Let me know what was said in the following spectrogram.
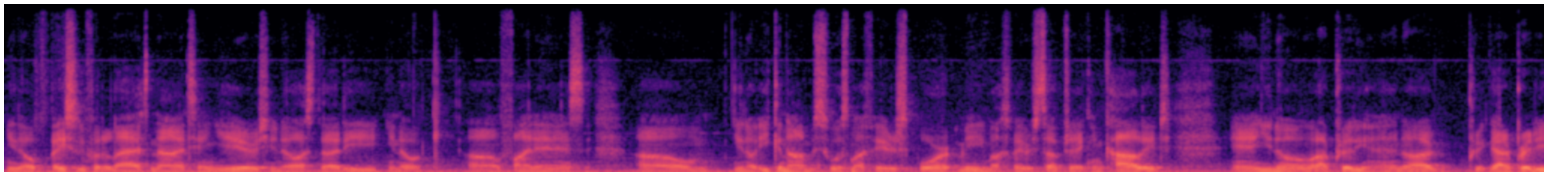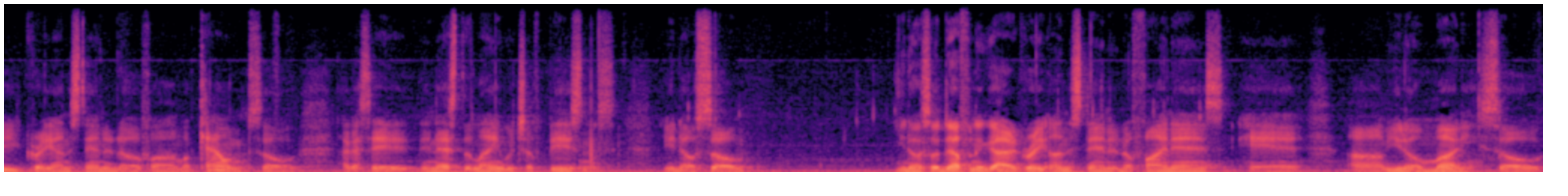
you know, basically for the last nine, ten years, you know, I studied, you know, uh, finance, um, you know, economics was my favorite sport, me, my favorite subject in college. And, you know, I pretty, and I got a pretty great understanding of um, accounting. So, like I said, and that's the language of business, you know, so, you know, so definitely got a great understanding of finance and, um, you know, money. So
